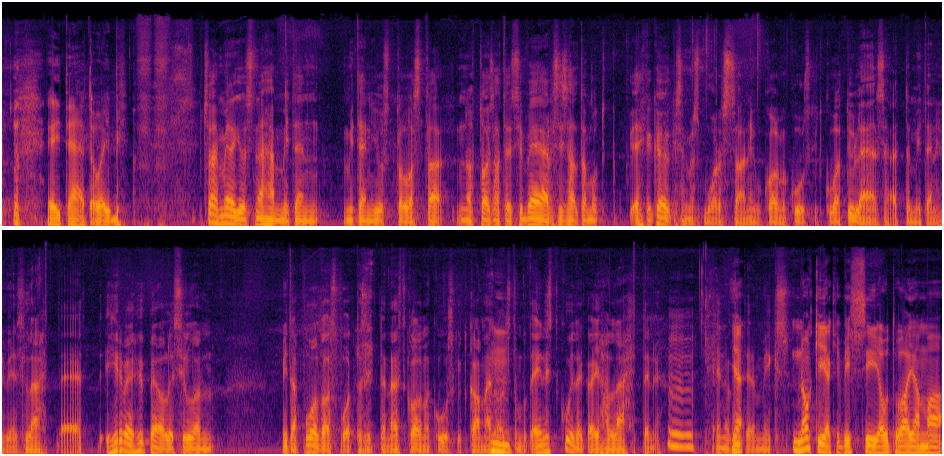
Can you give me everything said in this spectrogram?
Ei tämä toimi. Se on mielenkiintoista nähdä, miten, miten just tuollaista, no toisaalta tietysti VR-sisältö, mutta ehkä köykäisemmässä muodossa on niin 360 kuvat yleensä, että miten hyvin se lähtee. Et hirveä hype oli silloin mitä puolitoista vuotta sitten näistä 360-kameroista, mm. mutta ei sitten kuitenkaan ihan lähtenyt. Mm. En oikein tiedä miksi. Nokiakin vissiin joutuu ajamaan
